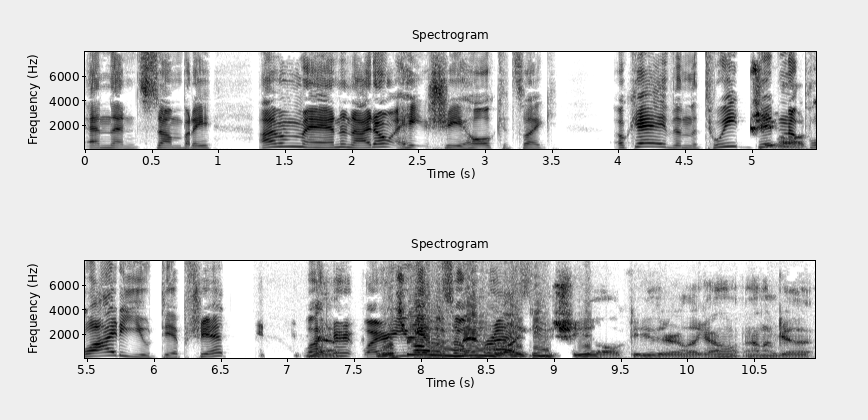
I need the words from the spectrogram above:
and then somebody I'm a man and I don't hate She-Hulk. It's like okay, then the tweet didn't She-Hulk. apply to you, dipshit. Why, Yeah. are, why are What's you wrong getting with so men pressed? liking She-Hulk either? Like I don't, I don't get it.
